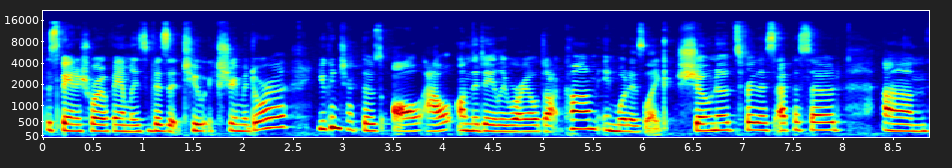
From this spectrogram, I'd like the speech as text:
the Spanish royal family's visit to Extremadura. You can check those all out on thedailyroyal.com in what is like show notes for this episode. Um,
